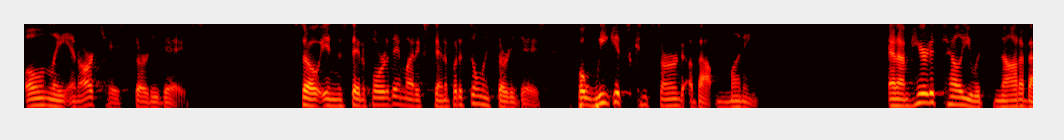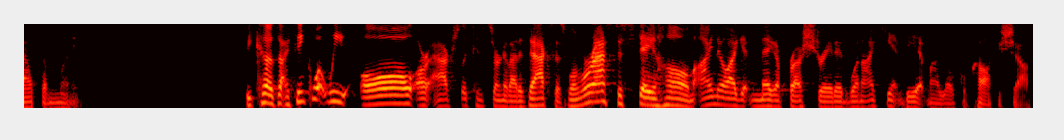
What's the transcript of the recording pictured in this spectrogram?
only in our case 30 days so in the state of florida they might extend it but it's only 30 days but we get concerned about money and i'm here to tell you it's not about the money because I think what we all are actually concerned about is access. When we're asked to stay home, I know I get mega frustrated when I can't be at my local coffee shop.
